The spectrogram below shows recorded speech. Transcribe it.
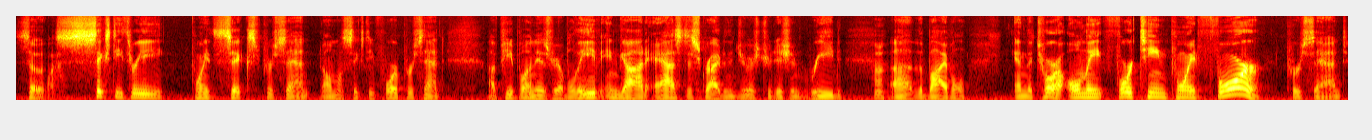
So 63.6%, almost 64% of people in Israel believe in God as described in the Jewish tradition, read uh, the Bible and the Torah. Only 14.4%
